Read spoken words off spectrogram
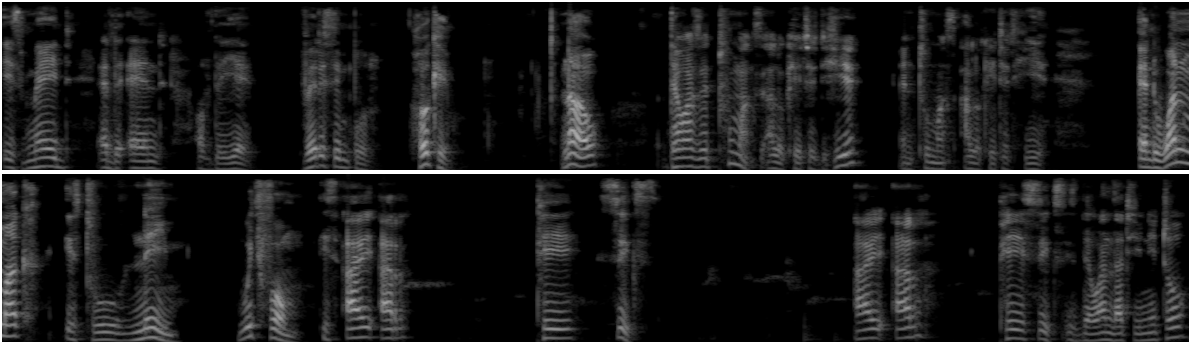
is made at the end of the year. Very simple. Okay. Now, there was a two marks allocated here and two marks allocated here. And one mark is to name which form is IRP6. IRP6 is the one that you need to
